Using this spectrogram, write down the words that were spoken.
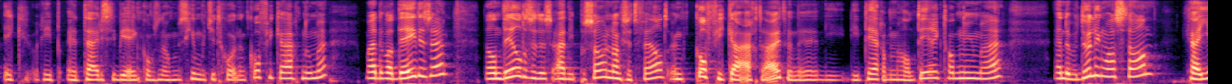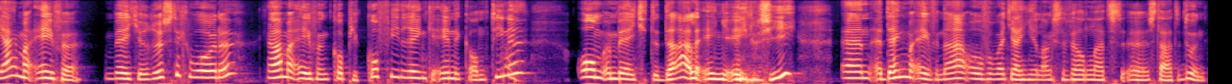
ik riep tijdens die bijeenkomst nog... misschien moet je het gewoon een koffiekaart noemen. Maar wat deden ze? Dan deelden ze dus aan die persoon langs het veld een koffiekaart uit. En die, die term hanteer ik dan nu maar. En de bedoeling was dan, ga jij maar even een beetje rustig worden. Ga maar even een kopje koffie drinken in de kantine. Om een beetje te dalen in je energie. En denk maar even na over wat jij hier langs de velden laat uh, staat te doen.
